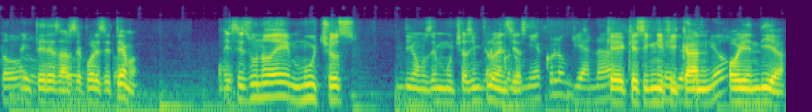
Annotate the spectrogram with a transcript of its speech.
Todo, a interesarse todo, por ese todo. tema. Ese es uno de muchos, digamos, de muchas influencias que, que significan hoy en día.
